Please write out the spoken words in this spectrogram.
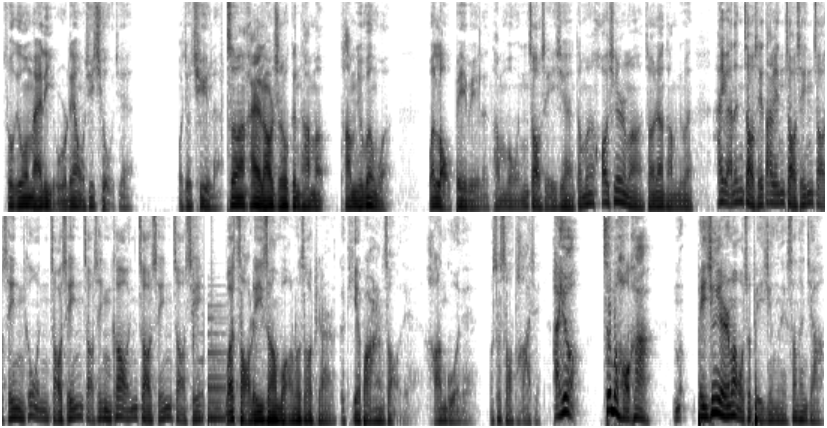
说给我买礼物，让我去取去，我就去了。吃完海底捞之后，跟他们，他们就问我，我老卑微了。他们问我你找谁去？他们好信吗？张亮他们就问，阿远的你找谁？大远你找谁？你找谁？你跟我你找谁？你找谁？你告诉我你找谁？你找谁？我找了一张网络照片，搁贴吧上找的，韩国的。我说找他去，哎呦，这么好看，北京人吗？我说北京的，上他家。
